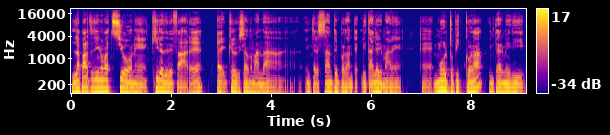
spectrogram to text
la parte di innovazione chi la deve fare? Eh, credo che sia una domanda interessante importante. L'Italia rimane eh, molto piccola in termini di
